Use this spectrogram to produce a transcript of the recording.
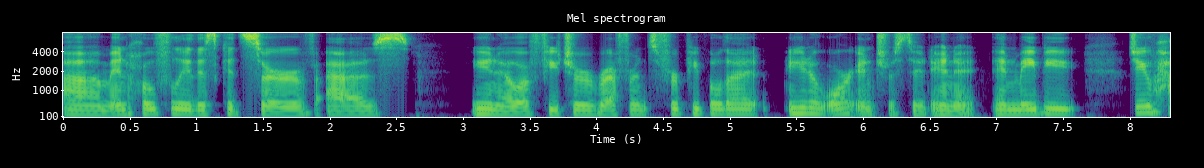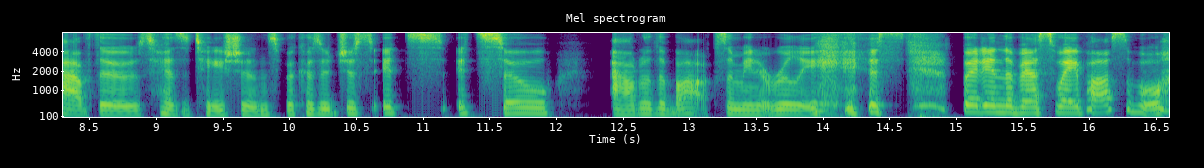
Um, and hopefully this could serve as, you know, a future reference for people that, you know, are interested in it and maybe do have those hesitations because it just it's it's so out of the box. I mean, it really is, but in the best way possible.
